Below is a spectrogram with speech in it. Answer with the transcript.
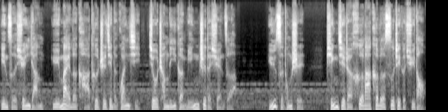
因此宣扬与麦勒卡特之间的关系就成了一个明智的选择。与此同时，凭借着赫拉克勒斯这个渠道，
